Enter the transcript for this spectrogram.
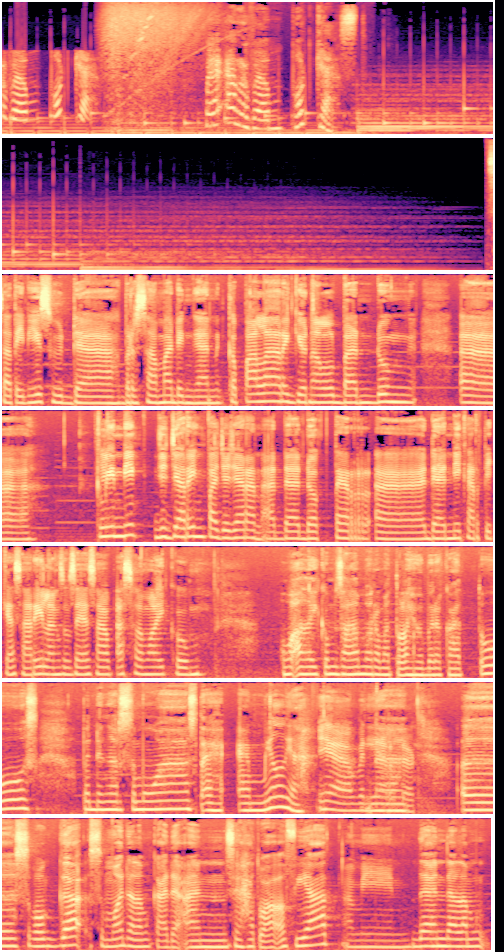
PRFM Podcast. PRFM Podcast. Saat ini sudah bersama dengan Kepala Regional Bandung uh, Klinik Jejaring Pajajaran ada Dokter uh, Dani Kartika Sari. Langsung saya sapa. Assalamualaikum. Waalaikumsalam warahmatullahi wabarakatuh. Pendengar semua, Teh Emil ya. Iya benar ya. dok. Uh, semoga semua dalam keadaan sehat walafiat. Amin. Dan dalam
